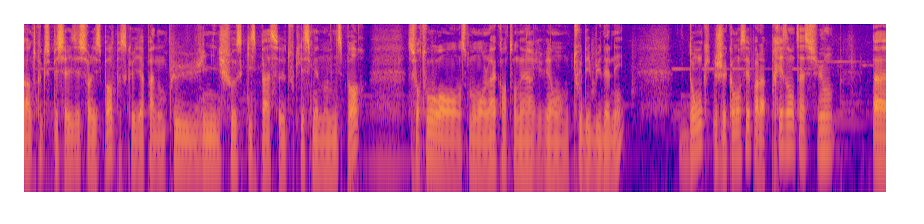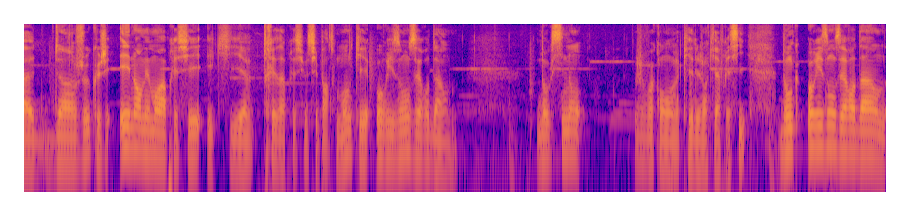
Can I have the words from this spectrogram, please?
un truc spécialisé sur l'e-sport parce qu'il n'y a pas non plus 8000 choses qui se passent toutes les semaines en e-sport. Surtout en ce moment-là quand on est arrivé en tout début d'année. Donc je vais commencer par la présentation euh, d'un jeu que j'ai énormément apprécié et qui est très apprécié aussi par tout le monde qui est Horizon Zero Dawn. Donc sinon, je vois qu'il y a des gens qui apprécient. Donc Horizon Zero Dawn,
